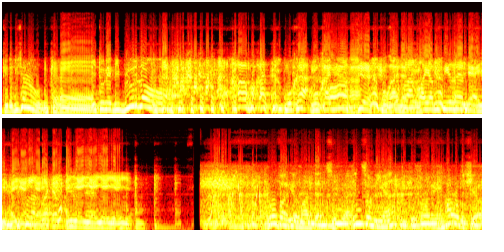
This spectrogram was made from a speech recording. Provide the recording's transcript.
Tidak bisa no. Itu nih di blur no. Muka, Mukanya. Oh, iya. Mukanya dulu. ayam tiren. Iya iya iya iya. Iya iya iya. Gopar Hilman dan Surya Insomnia di Good Morning Haloka Show.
